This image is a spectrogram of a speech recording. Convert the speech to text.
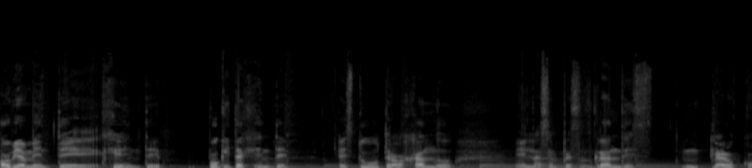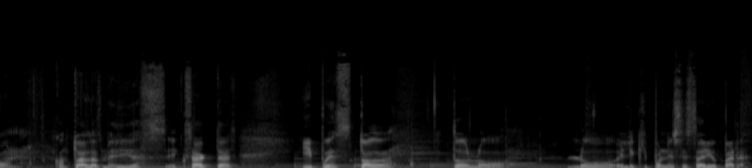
obviamente gente, poquita gente, estuvo trabajando en las empresas grandes, mm, claro, con, con todas las medidas exactas y pues todo, todo lo, el equipo necesario para,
